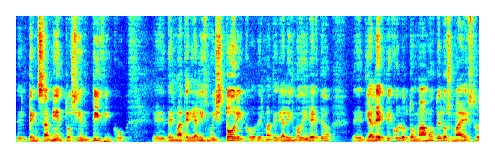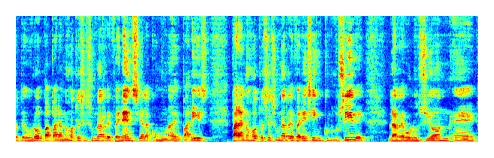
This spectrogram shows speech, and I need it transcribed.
del pensamiento científico, eh, del materialismo histórico, del materialismo directo, eh, dialéctico, lo tomamos de los maestros de Europa. Para nosotros es una referencia a la Comuna de París, para nosotros es una referencia inclusive la Revolución eh,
